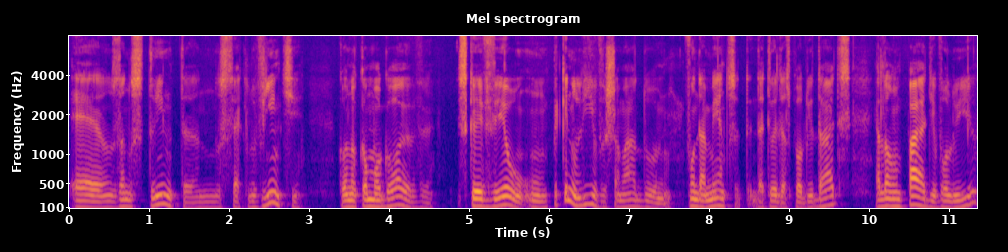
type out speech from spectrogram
é nos anos 30, no século XX, quando Kolmogorov escreveu um pequeno livro chamado Fundamentos da Teoria das Probabilidades. Ela não para de evoluir.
